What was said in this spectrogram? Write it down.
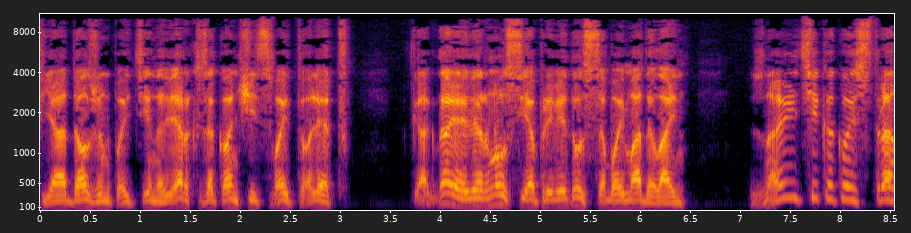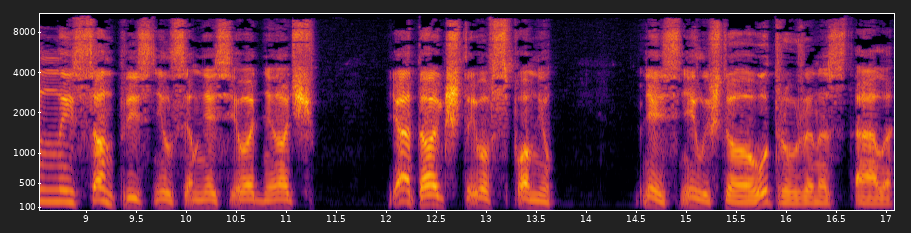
я должен пойти наверх закончить свой туалет. Когда я вернусь, я приведу с собой Маделайн. Знаете, какой странный сон приснился мне сегодня ночью? Я только что его вспомнил. Мне снилось, что утро уже настало,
